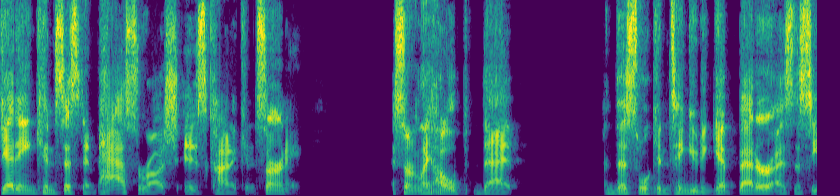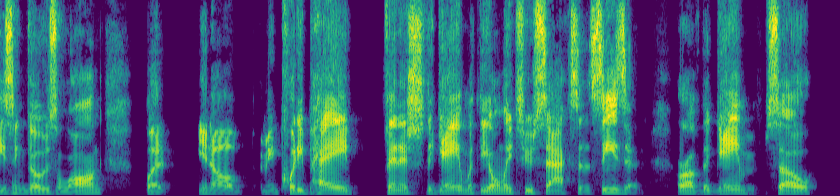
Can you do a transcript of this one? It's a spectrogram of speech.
getting consistent pass rush is kind of concerning. I certainly hope that this will continue to get better as the season goes along. But, you know, I mean, Kwity Paye finished the game with the only two sacks of the season or of the game. So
